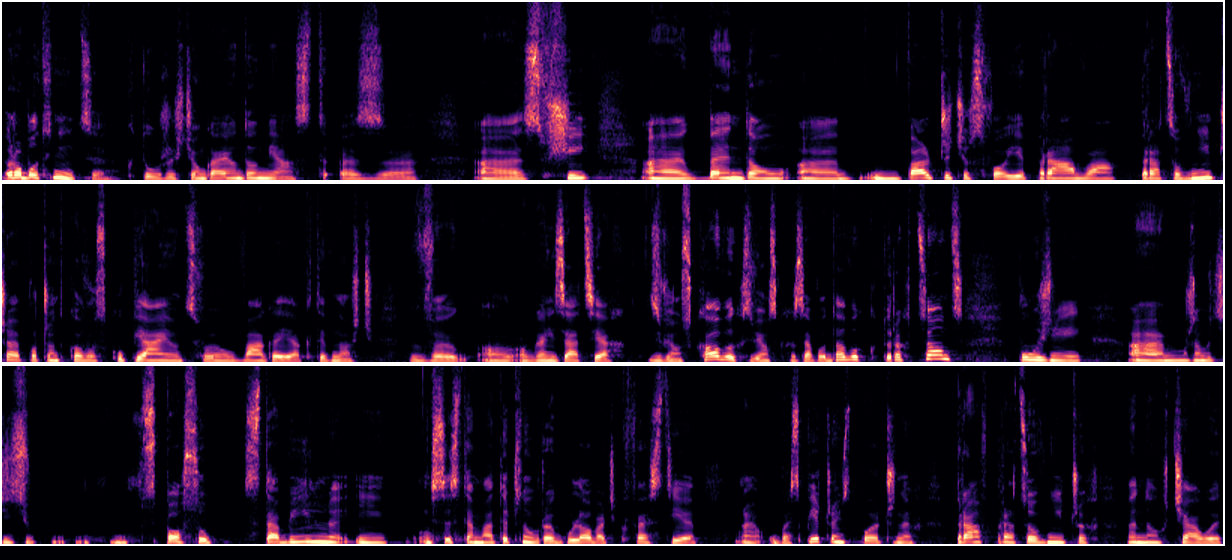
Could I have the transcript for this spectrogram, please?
Robotnicy, którzy ściągają do miast z, z wsi, będą walczyć o swoje prawa pracownicze, początkowo skupiając swoją uwagę i aktywność w organizacjach związkowych, związkach zawodowych, które chcąc później, można powiedzieć, w sposób stabilny i systematycznie uregulować kwestie e, ubezpieczeń społecznych, praw pracowniczych, będą chciały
